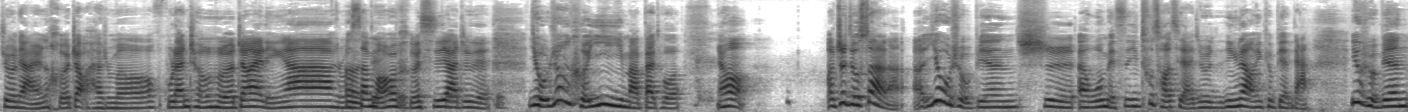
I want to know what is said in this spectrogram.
就是俩人的合照，还有什么胡兰成和张爱玲啊，什么三毛和荷西啊之类，有任何意义吗？拜托，然后。啊，这就算了啊！右手边是，呃，我每次一吐槽起来，就是音量立刻变大。右手边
